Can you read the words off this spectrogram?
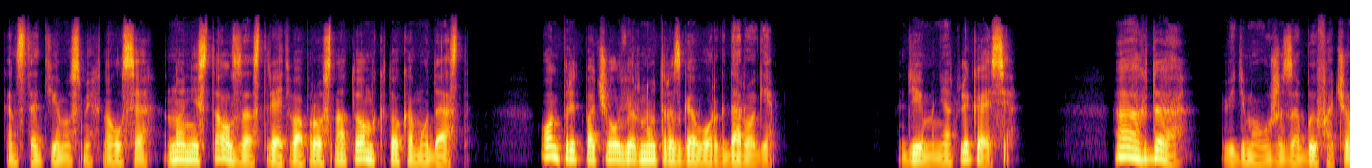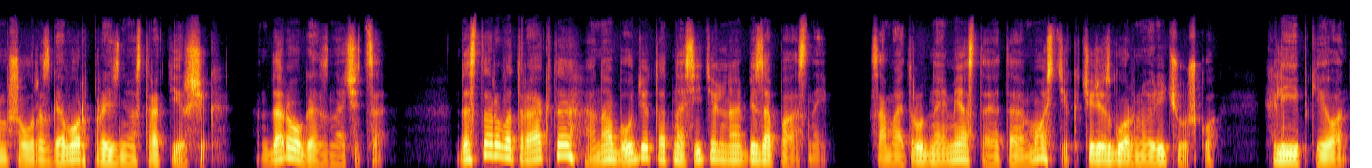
Константин усмехнулся, но не стал заострять вопрос на том, кто кому даст. Он предпочел вернуть разговор к дороге. «Дим, не отвлекайся». «Ах, да», – видимо, уже забыв, о чем шел разговор, произнес трактирщик. «Дорога, значится. До старого тракта она будет относительно безопасной. Самое трудное место – это мостик через горную речушку. Хлипкий он.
